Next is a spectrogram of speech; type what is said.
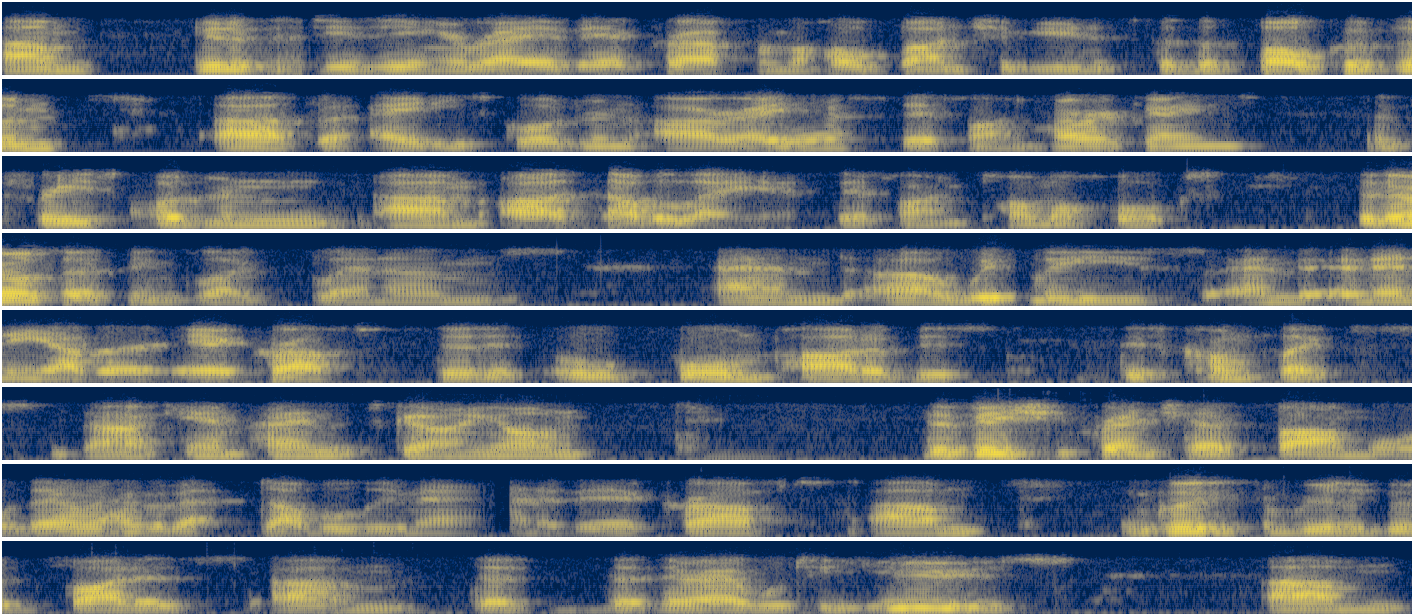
Um, bit of a dizzying array of aircraft from a whole bunch of units, but the bulk of them uh, for 80 Squadron RAF, they're flying Hurricanes, and 3 Squadron um, RAAF, they're flying Tomahawks. But there are also things like Blenheims and uh, Whitleys and, and any other aircraft that it all form part of this, this complex uh, campaign that's going on. The Vichy French have far more, they only have about double the amount of aircraft, um, including some really good fighters um, that, that they're able to use. Um,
